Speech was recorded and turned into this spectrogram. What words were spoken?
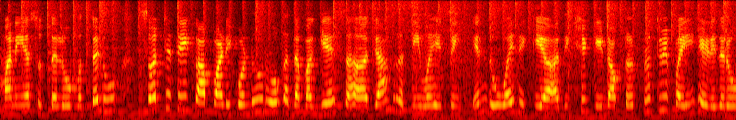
ಮನೆಯ ಸುತ್ತಲೂ ಮುತ್ತಲೂ ಸ್ವಚ್ಛತೆ ಕಾಪಾಡಿಕೊಂಡು ರೋಗದ ಬಗ್ಗೆ ಸಹ ಜಾಗೃತಿ ವಹಿಸಿ ಎಂದು ವೈದ್ಯಕೀಯ ಅಧೀಕ್ಷಕಿ ಡಾಕ್ಟರ್ ಪೃಥ್ವಿ ಪೈ ಹೇಳಿದರು.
